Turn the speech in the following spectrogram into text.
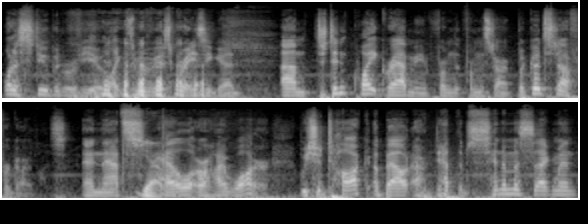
what a stupid review! Like this movie was crazy good. Um, just didn't quite grab me from the, from the start, but good stuff regardless. And that's Yeah. hell or high water. We should talk about our Death of Cinema segment.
